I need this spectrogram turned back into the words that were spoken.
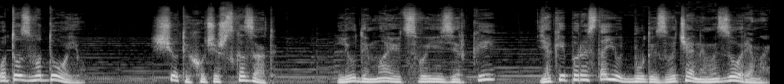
ото з водою. Що ти хочеш сказати? Люди мають свої зірки, які перестають бути звичайними зорями.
